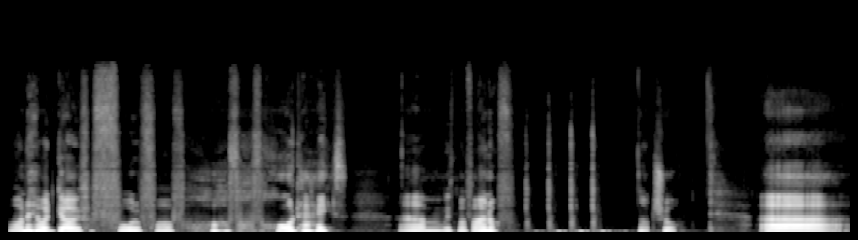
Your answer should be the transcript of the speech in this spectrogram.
I wonder how I'd go for four to four, four, four, four days um, with my phone off. Not sure. Uh,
